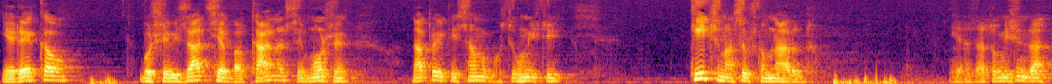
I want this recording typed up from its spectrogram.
je rekao, bolševizacija Balkana se može napraviti samo ako se uništi kičma srpskom narodu. Ja zato mislim da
